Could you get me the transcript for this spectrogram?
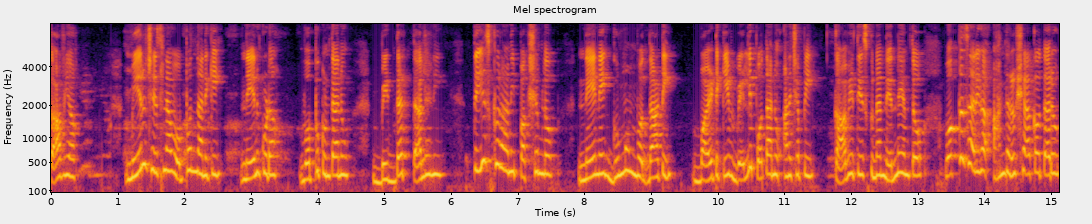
కావ్య మీరు చేసిన ఒప్పందానికి నేను కూడా ఒప్పుకుంటాను. బిడ్డ తల్లిని తీసుకురాని పక్షంలో నేనే గుమ్మం దాటి బయటికి వెళ్ళిపోతాను అని చెప్పి కావ్య తీసుకున్న నిర్ణయంతో ఒక్కసారిగా అందరూ షాక్ అవుతారు.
